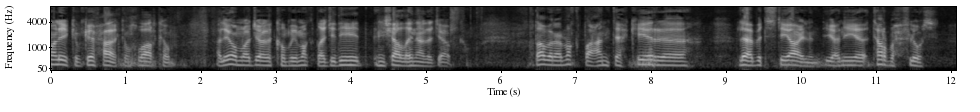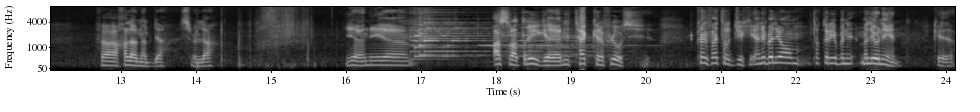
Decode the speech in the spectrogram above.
عليكم كيف حالكم؟ أخباركم؟ اليوم راجع لكم بمقطع جديد إن شاء الله ينال اعجابكم طبعا المقطع عن تهكير آه، لعبة ستي ايلاند يعني تربح فلوس. فخلونا نبدأ. بسم الله. يعني آه، أسرع طريقة يعني تهكر فلوس. كل فترة تجيك يعني باليوم تقريبا مليونين كذا.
